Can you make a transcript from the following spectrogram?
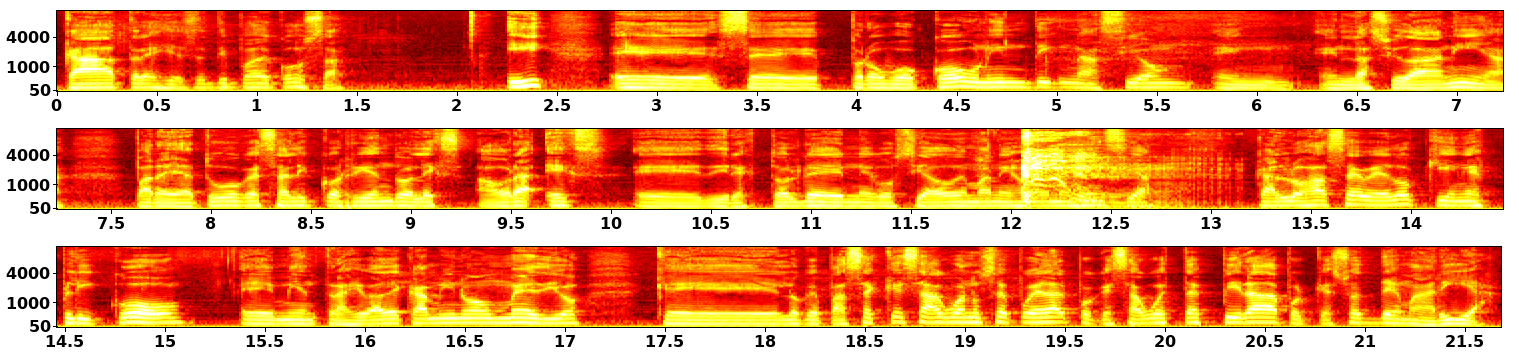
catres y ese tipo de cosas. Y eh, se provocó una indignación en, en la ciudadanía. Para allá tuvo que salir corriendo el ex, ahora ex eh, director de negociado de manejo de emergencia, Carlos Acevedo, quien explicó eh, mientras iba de camino a un medio que lo que pasa es que esa agua no se puede dar porque esa agua está expirada porque eso es de María.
